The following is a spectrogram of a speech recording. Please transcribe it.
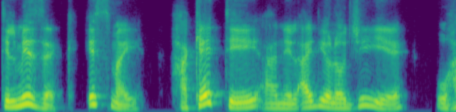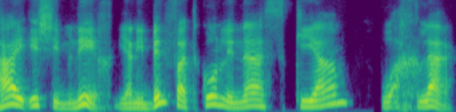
تلميذك اسمعي حكيتي عن الأيديولوجية وهاي إشي منيح يعني بنفع تكون للناس قيم وأخلاق.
